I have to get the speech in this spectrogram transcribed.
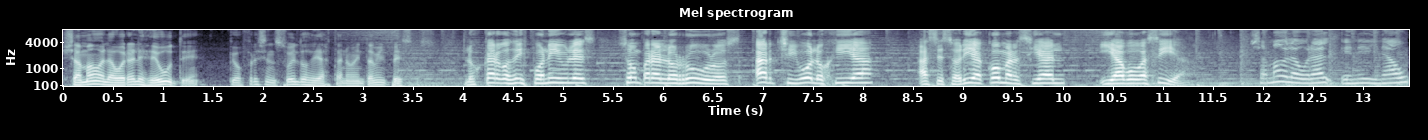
Llamado laborales de UTE, que ofrecen sueldos de hasta 90 mil pesos. Los cargos disponibles son para los rubros archivología, asesoría comercial y abogacía. Llamado laboral en Edinau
